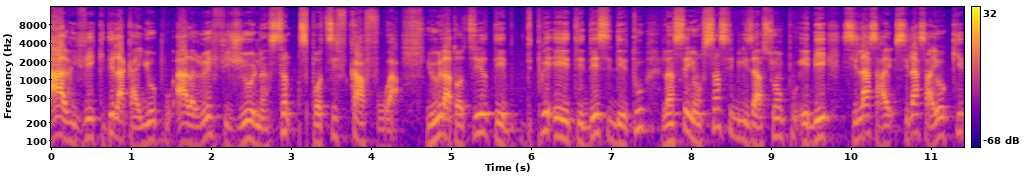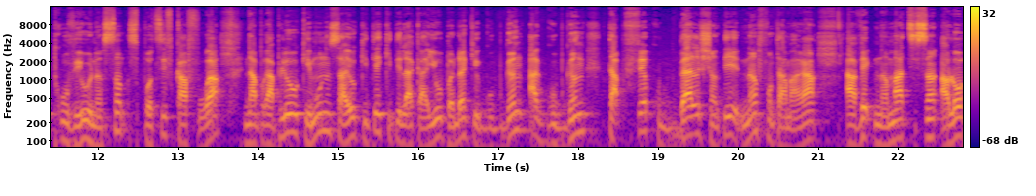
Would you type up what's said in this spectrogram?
arive kite la kayo pou al refijyo nan san sportif Kafwa. Yon relatotir te, pre, e, te deside tou lanse yon sensibilizasyon pou ede sila sayo, sila sayo ki trove yo nan san sportif Kafwa na praple yo ke moun sayo kite kite la kayo padan ke goup gang ak goup gang tap fe kou bel chante nan Fontamara avek nan Matisan alo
